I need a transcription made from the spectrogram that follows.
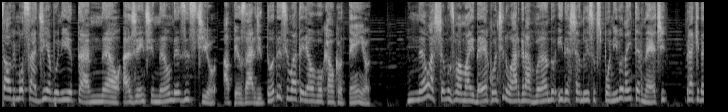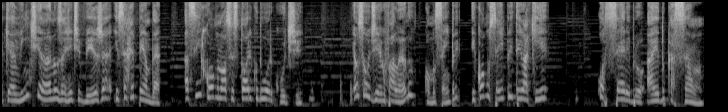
salve, moçadinha bonita! Não, a gente não desistiu. Apesar de todo esse material vocal que eu tenho, não achamos uma má ideia continuar gravando e deixando isso disponível na internet para que daqui a 20 anos a gente veja e se arrependa. Assim como nosso histórico do Orkut. Eu sou o Diego falando, como sempre, e como sempre tenho aqui o cérebro, a educação,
